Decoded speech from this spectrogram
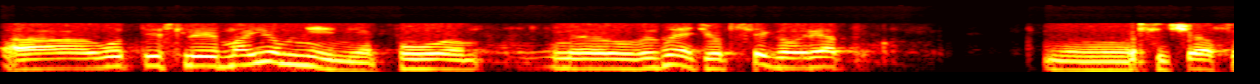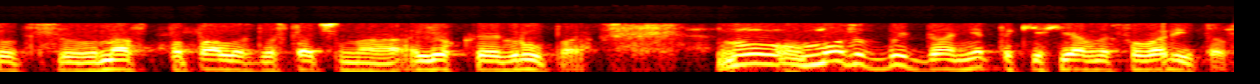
А вот если мое мнение по... Э, вы знаете, вот все говорят, э, сейчас вот у нас попалась достаточно легкая группа. Ну, может быть, да, нет таких явных фаворитов.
